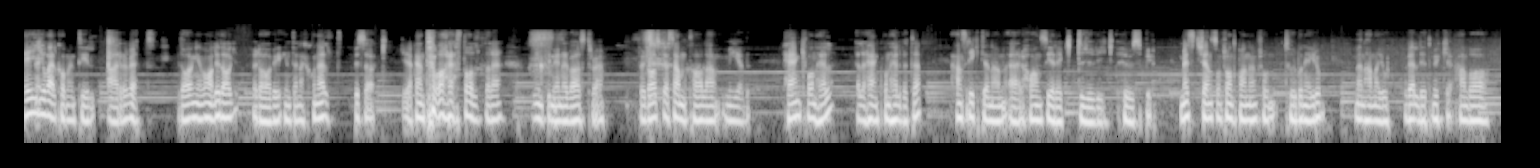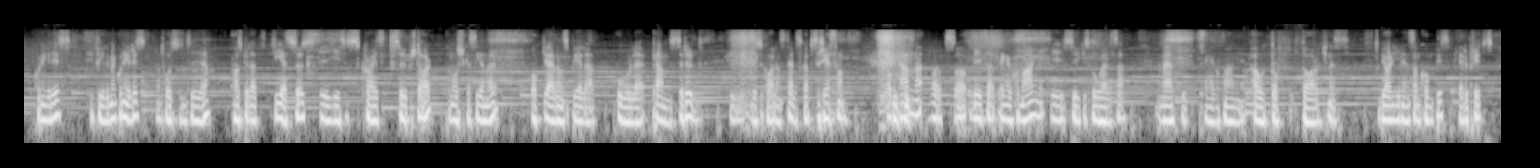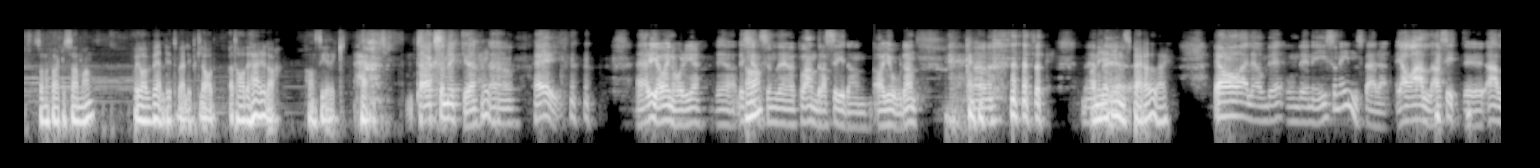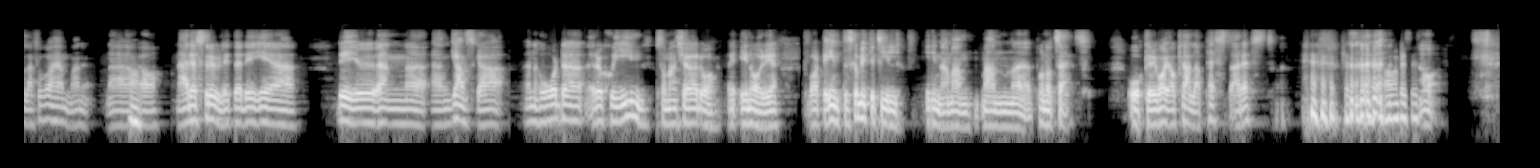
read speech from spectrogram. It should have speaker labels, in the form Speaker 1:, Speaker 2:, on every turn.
Speaker 1: Hej och välkommen till Arvet. Idag är ingen vanlig dag, för idag har vi internationellt besök. Jag kan inte vara stoltare och inte mer nervös tror jag. För idag ska jag samtala med Hank von Hell, eller Hank von Helvete. Hans riktiga namn är Hans-Erik Dyvik Husby. Mest känd som frontmannen från Turbo Negro. Men han har gjort väldigt mycket. Han var Cornelis i filmen Cornelis från 2010. Han har spelat Jesus i Jesus Christ Superstar på norska scener och även spelat Ole Bramserud i musikalen Sällskapsresan. Och han har också visat engagemang i psykisk ohälsa med sitt engagemang Out of Darkness. Vi har en gemensam kompis, Erik Prytz, som har fört oss samman. Och jag är väldigt, väldigt glad att ha det här idag. Hans-Erik här.
Speaker 2: Tack så mycket.
Speaker 1: Hej.
Speaker 2: Uh, hej. här är jag i Norge. Det, det känns som det är på andra sidan av jorden. Eh, men,
Speaker 1: ni är
Speaker 2: eh,
Speaker 1: inspärrade där.
Speaker 2: Ja, eller om det, om det är ni som är inspärrade. Ja, alla sitter alla får vara hemma nu. Nej,
Speaker 1: Ja.
Speaker 2: ja. Nej det är struligt. Det, det, är, det är ju en, eh, en ganska en hård regim som man kör då i Norge. Vart det inte ska mycket till innan man, man på något sätt åker i vad jag kallar pestarrest.
Speaker 1: precis. Ja, precis.
Speaker 2: Ja,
